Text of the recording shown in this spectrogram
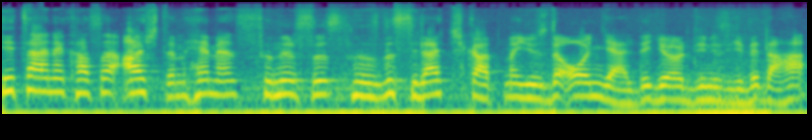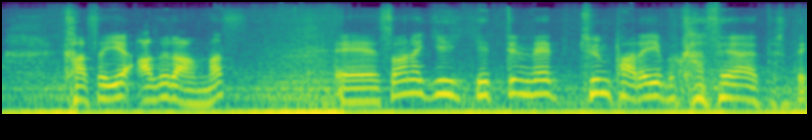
bir tane kasa açtım. Hemen sınırsız hızlı silah çıkartma %10 geldi. Gördüğünüz gibi daha kasayı alır almaz. Ee, sonra gi- gittim ve tüm parayı bu kasaya yatırdık.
